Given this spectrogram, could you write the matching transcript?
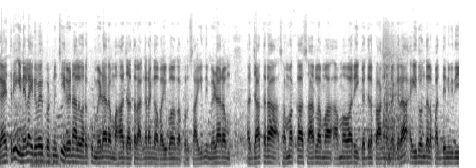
గాయత్రి ఈ నెల ఇరవై ఒకటి నుంచి ఇరవై నాలుగు వరకు మేడారం మహాజాతర అంగరంగ వైభవంగా కొనసాగింది. మేడారం జాతర సమ్మక్క సార్లమ్మ అమ్మవారి గద్దెల ప్రాంగణం దగ్గర ఐదు వందల పద్దెనిమిది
